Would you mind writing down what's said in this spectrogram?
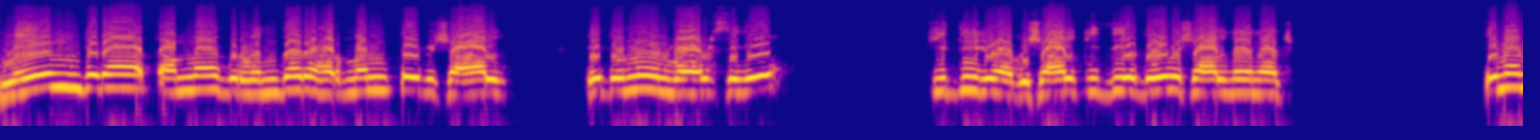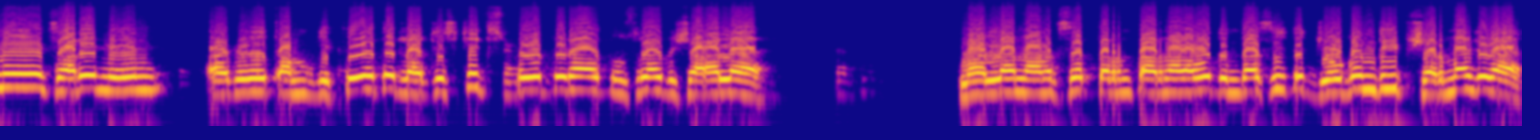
ਮੇਨ ਜਿਹੜਾ ਕੰਮ ਹੈ ਗੁਰਵਿੰਦਰ, ਹਰਮਨ ਤੇ ਵਿਸ਼ਾਲ, ਇਹ ਦੋਨੋਂ ਇਨਵੋਲਡ ਸੀਗੇ। ਕੀਦੀ ਜਿਹੜਾ ਵਿਸ਼ਾਲ ਕੀਦੀ ਇਹ ਦੋ ਵਿਸ਼ਾਲ ਨੇ ਇਹਨਾਂ ਚ। ਇਹਨਾਂ ਨੇ ਸਾਰੇ ਮੇਨ ਜਿਹੜੇ ਕੰਮ ਕੀਤੇ ਤੇ ਲੌਜਿਸਟਿਕ ਸਪੋਰਟ ਜਿਹੜਾ ਦੂਸਰਾ ਵਿਸ਼ਾਲ ਹੈ ਮੁਹੱਲਾ ਨਾਨਕਸਰ ਤਰਨਤਾਰਨ ਵਾਲਾ ਉਹ ਦਿੰਦਾ ਸੀ ਤੇ ਜੋਬਨਦੀਪ ਸ਼ਰਮਾ ਜਿਹੜਾ ਹੈ,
